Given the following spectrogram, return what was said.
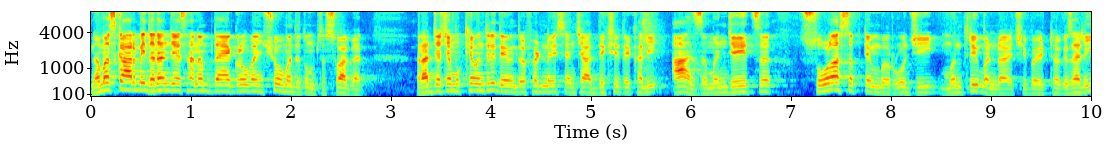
नमस्कार मी Dhananjay Sanap the agro one शोमध्ये तुमचं स्वागत. राज्याचे मुख्यमंत्री देवेंद्र फडणवीस यांच्या अध्यक्षतेखाली आज म्हणजेच सोळा सप्टेंबर रोजी मंत्रिमंडळाची बैठक झाली.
